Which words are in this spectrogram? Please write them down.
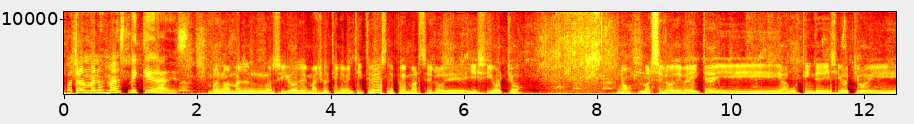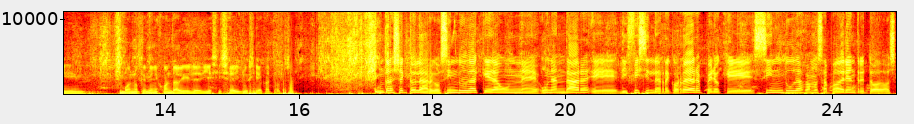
¿Cuatro hermanos más? ¿De qué edades? Bueno, el Rocío de mayor tiene 23, después Marcelo de 18, no, Marcelo de 20 y Agustín de 18 y bueno, que viene Juan David de 16, Lucía 14. Un trayecto largo, sin duda queda un, eh, andar eh, difícil de recorrer, pero que sin dudas vamos a poder entre todos.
